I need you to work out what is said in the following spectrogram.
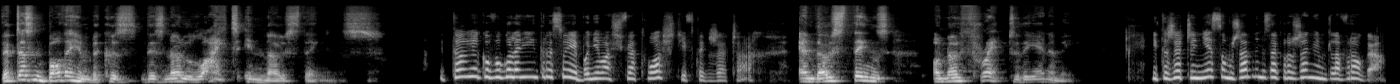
That doesn't bother him because there's no light in those things. To jego w ogóle nie interesuje, bo nie ma światłości w tych rzeczach. And those things are no threat to the enemy. I te rzeczy nie są żadnym zagrożeniem dla wroga.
